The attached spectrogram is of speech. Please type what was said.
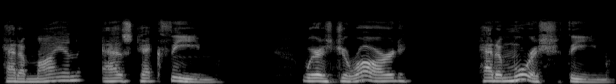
had a Mayan Aztec theme, whereas Girard had a Moorish theme.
